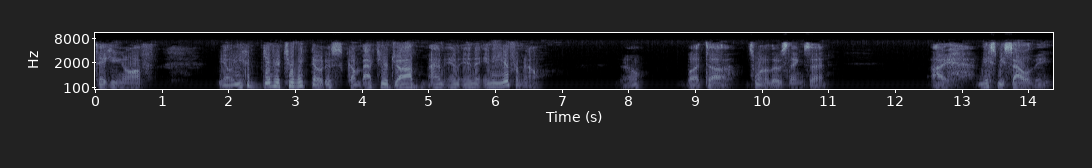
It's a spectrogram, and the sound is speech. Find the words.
taking off, you know, you could give your two week notice, come back to your job, and in in, in a year from now, you know. But uh, it's one of those things that I makes me salivate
